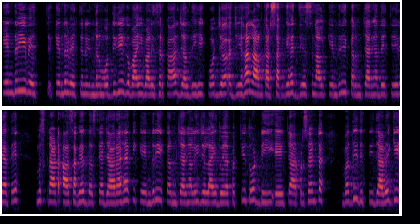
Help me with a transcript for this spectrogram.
ਕੇਂਦਰੀ ਵਿੱਚ, ਕੇਂਦਰ ਵਿੱਚ ਨਰਿੰਦਰ ਮੋਦੀ ਦੀ ਅਗਵਾਈ ਵਾਲੀ ਸਰਕਾਰ ਜਲਦੀ ਹੀ ਕੁਝ ਅਜਿਹਾ ਐਲਾਨ ਕਰ ਸਕਦੀ ਹੈ, ਜਿਸ ਨਾਲ ਕੇਂਦਰੀ ਕਰਮਚਾਰੀਆਂ ਦੇ ਚਿਹਰਿਆਂ ਤੇ ਮੁਸਕਰਾਹਟ ਆ ਸਕੇ, ਦੱਸਿਆ ਜਾ ਰਿਹਾ ਹੈ ਕਿ ਕੇਂਦਰੀ ਕਰਮਚਾਰੀਆਂ ਲਈ ਜੁਲਾਈ 2025 ਤੋਂ ਡੀਏ 4% ਵਧੀ ਦਿੱਤੀ ਜਾਵੇਗੀ,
